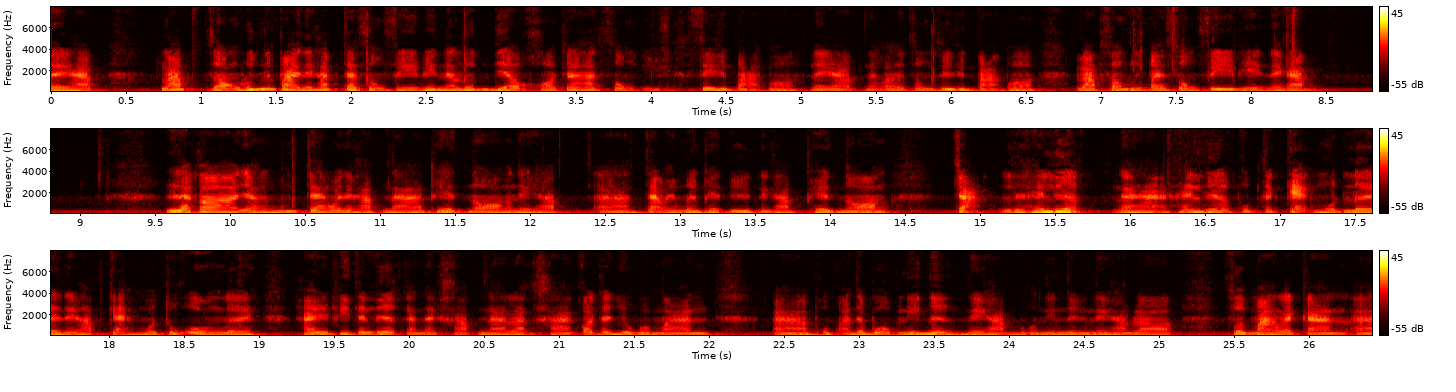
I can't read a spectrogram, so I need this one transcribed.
นะครับ รับ2รุ่นขึ้นไปนะครับจัดส่งฟรีพี่นะรุ่นเดียวขอจ้างส่งอีก40บาทพอนะครับนะขอจะส่ง40บาทพอ รับ2รุ่นไปส่งฟรีพี่นะครับ แล้วก็อย่างผมแจ้งไว้นะครับนะเพจน้องนี่ครับอ่าจะไม่เหมือนเพจอื่นนะครับ เพจน้องจะให้เลือกนะฮะให้เลือกผมจะแกะหมดเลยนะครับ แกะหมดทุกองค์เลย ให้พี่ๆจะเลือกกันนะครับนะราคาก็จะอยู่ประมาณอ่าผมอาจจะบวกนิดนึงนะครับบวกนิดนึงนะครับแล้วส่วนมากรายการอ่า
